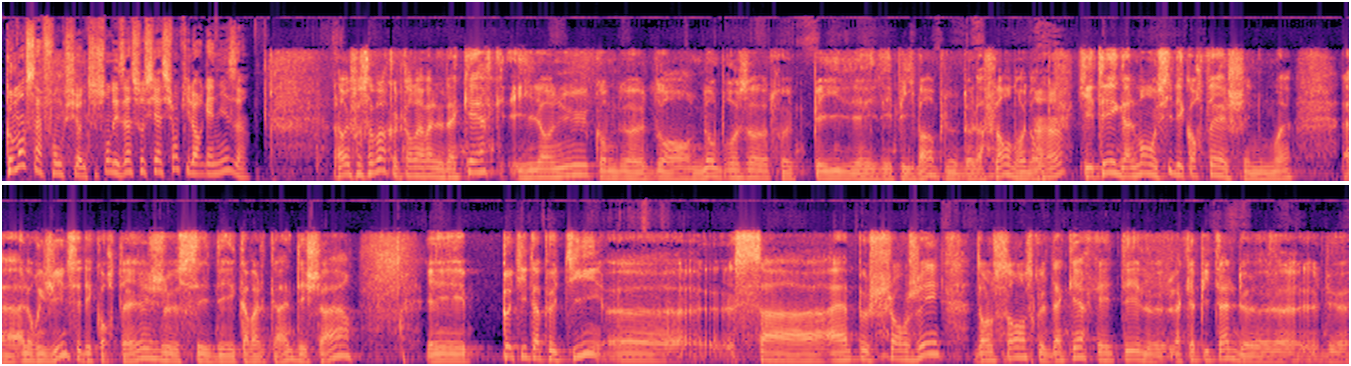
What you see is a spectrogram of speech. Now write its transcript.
Comment ça fonctionne? Ce sont des associations qui l'organisent? Alors il faut savoir que le carnaval de Dunkerque, il en eut comme de- dans nombreux autres pays des, des Pays-Bas, plus de la Flandre, donc, Uh-huh. qui étaient également aussi des cortèges chez nous. hein. Euh, à l'origine, c'est des cortèges, c'est des cavalcades, des chars, et petit à petit, euh, ça a un peu changé dans le sens que Dunkerque a été le- la capitale de, de,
